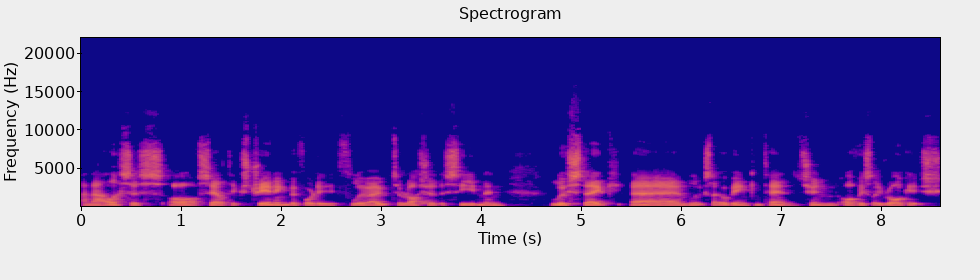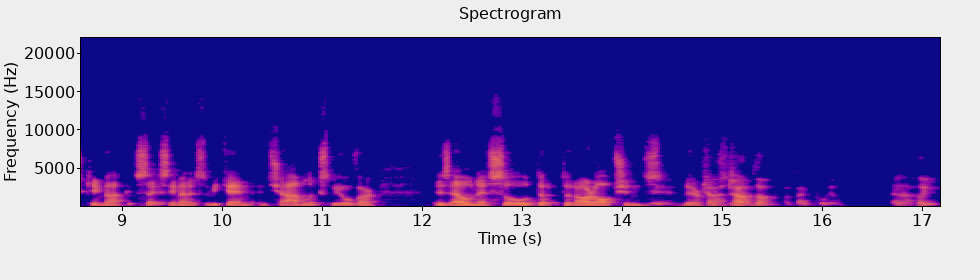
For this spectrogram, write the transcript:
analysis of Celtic's training before they flew out to Russia Yeah. this evening. Lustig um, looks like he'll be in contention. Obviously, Rogic came back at 60 minutes the weekend, and Cham looks to be over his illness. So there, there are options Yeah, there for Cham. Cham's a, a big player, and I think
